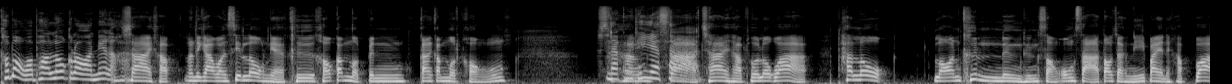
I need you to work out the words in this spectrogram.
เขาบอกว่าเพราะโลกร้อนเนี่ยเหรอคะใช่ครับนาฬิกาวันสิ้นโลกเนี่ยคือเขากำหนดเป็นการกำหนดของนักวิทยาศาสตร์ใช่ครับ ทั่วโลกว่าถ้าโลกร้อนขึ้น1นถึงสองศาต่อจากนี้ไปนะครับ ว่า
